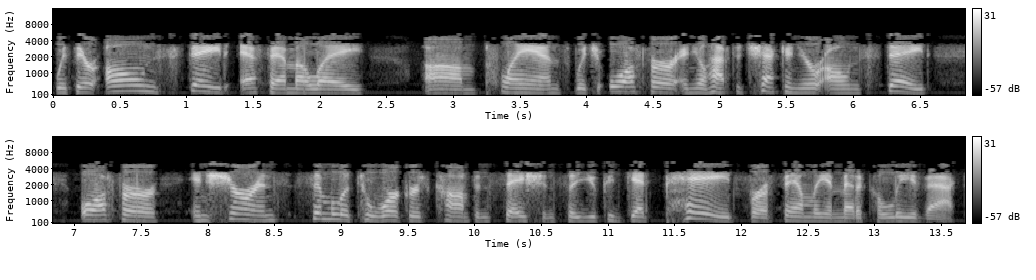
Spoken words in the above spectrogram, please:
with their own state FMLA um, plans, which offer, and you'll have to check in your own state, offer insurance similar to workers' compensation, so you could get paid for a Family and Medical Leave Act.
